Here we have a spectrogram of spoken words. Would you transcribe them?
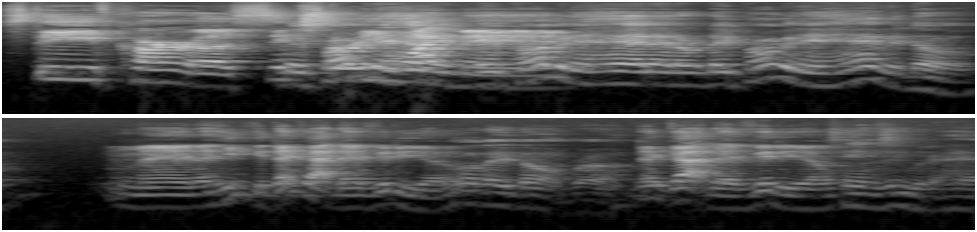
Steve Kerr, a six three white it- They probably didn't have that. They probably didn't have it though. Man, he they got that video. No, they don't, bro. They got that video. TMZ would have had.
